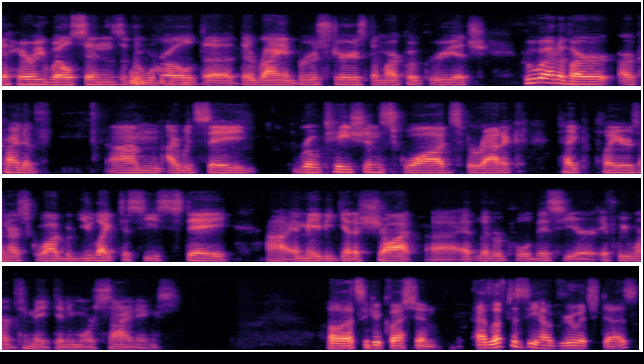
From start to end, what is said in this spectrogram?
the Harry Wilsons of the world, the the Ryan Brewsters, the Marko Grujic. Who out of our our kind of um, I would say rotation squad, sporadic type players in our squad would you like to see stay uh, and maybe get a shot uh, at Liverpool this year if we weren't to make any more signings? Oh, that's a good question. I'd love to see how Grujic does.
